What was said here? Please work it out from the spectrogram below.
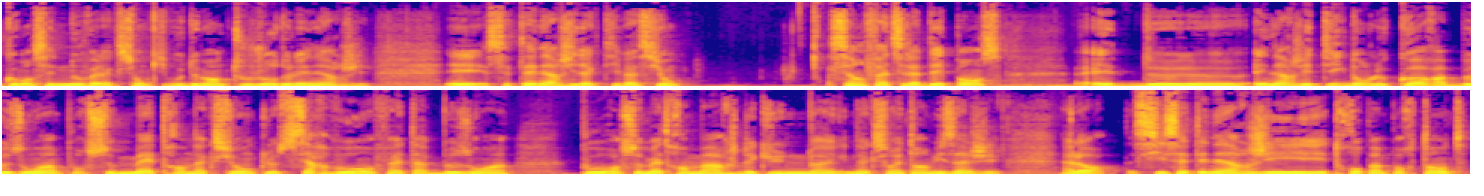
commencer une nouvelle action qui vous demande toujours de l'énergie. Et cette énergie d'activation, c'est en fait c'est la dépense et de énergétique dont le corps a besoin pour se mettre en action, que le cerveau en fait a besoin pour se mettre en marche dès qu'une action est envisagée. Alors, si cette énergie est trop importante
